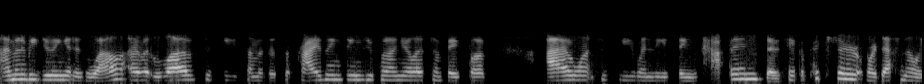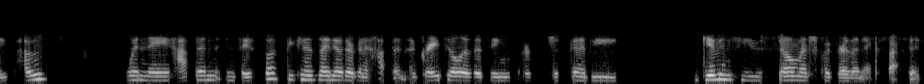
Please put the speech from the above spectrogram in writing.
I'm going to be doing it as well. I would love to see some of the surprising things you put on your list on Facebook. I want to see when these things happen, so take a picture or definitely post when they happen in Facebook because I know they're going to happen. A great deal of the things are just going to be given to you so much quicker than expected.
